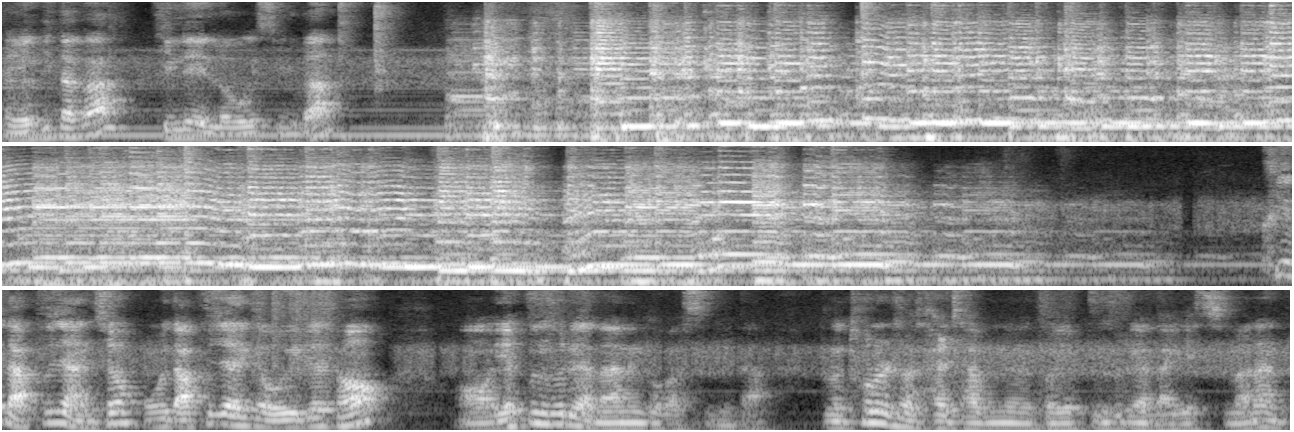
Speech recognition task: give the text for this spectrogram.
자, 여기다가 딜레이를 넣어보겠습니다. 나쁘지 않죠? 오히려 나쁘지 않게 오히려 더 어, 예쁜 소리가 나는 것 같습니다. 물론 톤을 더 잘 잡으면 더 예쁜 소리가 나겠지만은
